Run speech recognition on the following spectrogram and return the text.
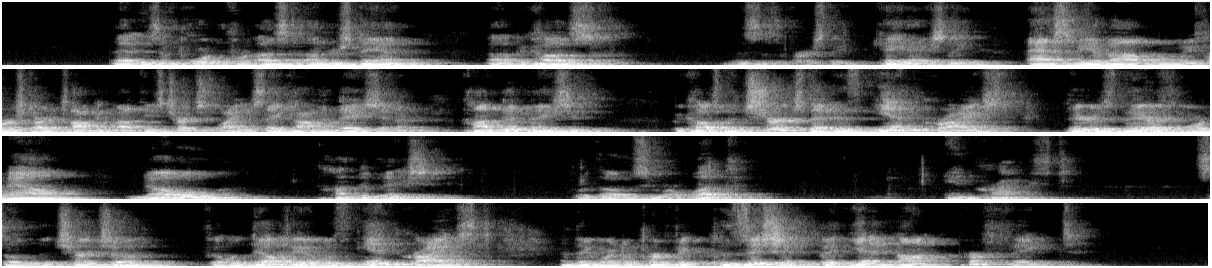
That is important for us to understand uh, because this is the verse that Kay actually asked me about when we first started talking about these churches. Why do you say commendation or condemnation? Because the church that is in Christ, there is therefore now no condemnation for those who are what? In Christ. So the church of Philadelphia was in Christ and they were in a perfect position, but yet not perfect.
